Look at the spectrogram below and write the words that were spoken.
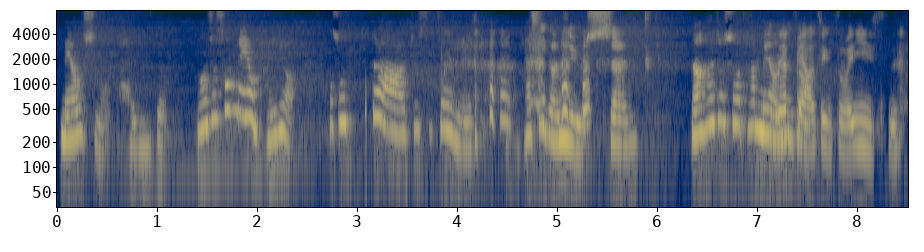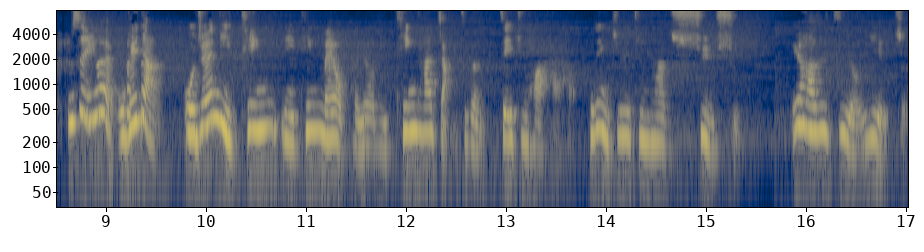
没有什么朋友，然后就说没有朋友。他说对啊，就是真的没什么朋友。她是一个女生，然后他就说他没有那表情什么意思？不是因为我跟你讲，我觉得你听你听没有朋友，你听他讲这个这句话还好，可是你继续听他的叙述，因为他是自由业者，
